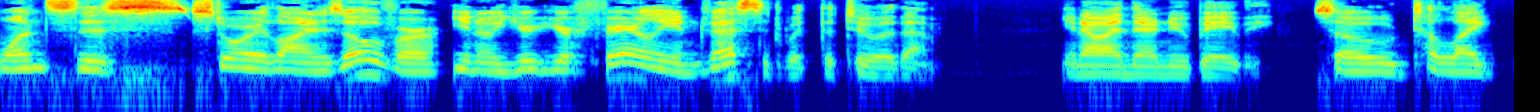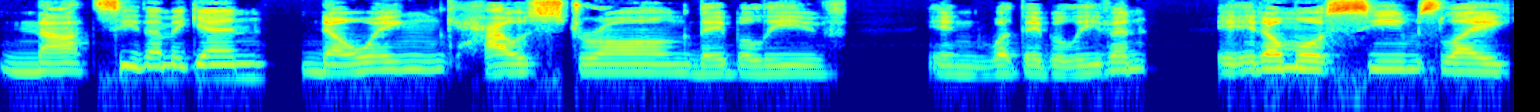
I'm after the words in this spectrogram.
once this storyline is over you know you're you're fairly invested with the two of them you know and their new baby. So to like not see them again knowing how strong they believe in what they believe in it, almost seems like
